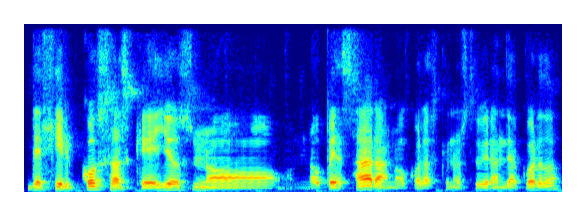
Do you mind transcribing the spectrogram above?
decir cosas que ellos no, no pensaran o con las que no estuvieran de acuerdo.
